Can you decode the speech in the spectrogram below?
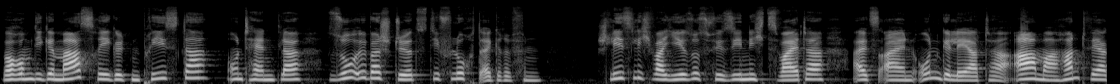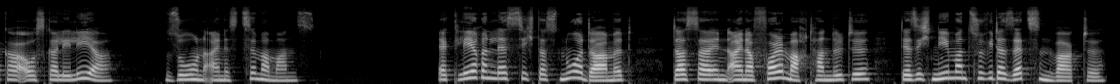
warum die gemaßregelten Priester und Händler so überstürzt die Flucht ergriffen. Schließlich war Jesus für sie nichts weiter als ein ungelehrter, armer Handwerker aus Galiläa, Sohn eines Zimmermanns. Erklären lässt sich das nur damit, dass er in einer Vollmacht handelte, der sich niemand zu widersetzen wagte.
